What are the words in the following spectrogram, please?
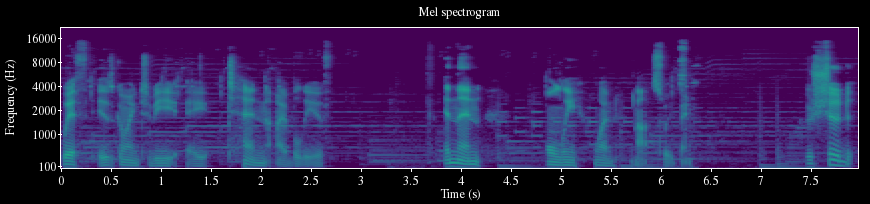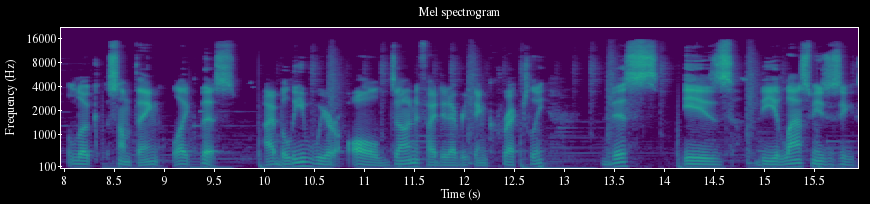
Width is going to be a 10, I believe. And then only when not sweeping. It should look something like this. I believe we are all done if I did everything correctly. This is the last music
